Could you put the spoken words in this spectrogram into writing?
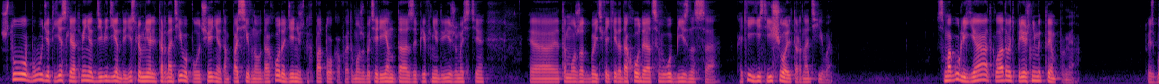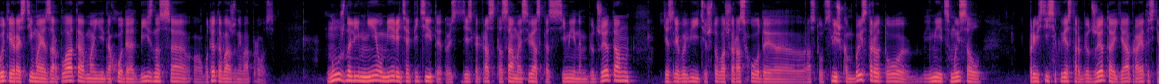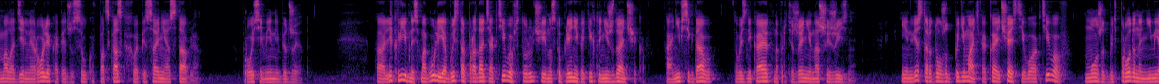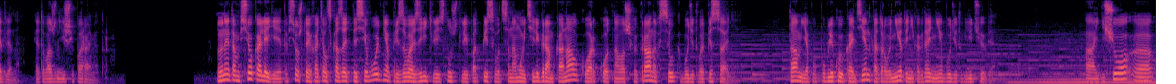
Что будет, если отменят дивиденды? Есть ли у меня альтернатива получения там, пассивного дохода, денежных потоков? Это может быть рента, запив недвижимости, э, это может быть какие-то доходы от своего бизнеса. Какие есть еще альтернативы? Смогу ли я откладывать прежними темпами? То есть, будет ли расти моя зарплата, мои доходы от бизнеса? Вот это важный вопрос. Нужно ли мне умерить аппетиты? То есть, здесь как раз та самая связка с семейным бюджетом – если вы видите, что ваши расходы э, растут слишком быстро, то имеет смысл провести секвестр бюджета. Я про это снимал отдельный ролик, опять же, ссылку в подсказках в описании оставлю, про семейный бюджет. А, ликвидность. Могу ли я быстро продать активы в случае наступления каких-то нежданчиков? Они всегда возникают на протяжении нашей жизни. И инвестор должен понимать, какая часть его активов может быть продана немедленно. Это важнейший параметр. Ну и на этом все, коллеги. Это все, что я хотел сказать на сегодня. Призываю зрителей и слушателей подписываться на мой телеграм-канал. QR-код на ваших экранах, ссылка будет в описании. Там я публикую контент, которого нет и никогда не будет в YouTube. А еще, э,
